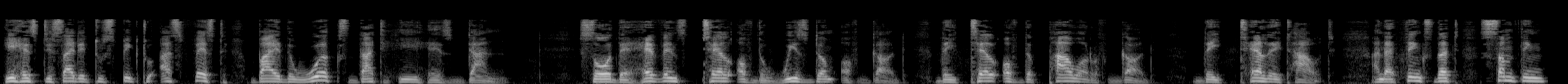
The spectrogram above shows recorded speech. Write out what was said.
He has decided to speak to us first by the works that He has done. So the heavens tell of the wisdom of God. They tell of the power of God. They tell it out. And I think that something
